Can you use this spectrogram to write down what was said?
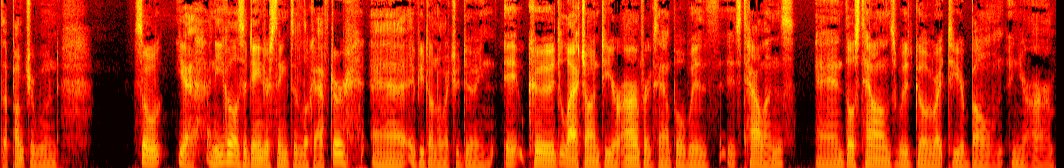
the puncture wound. So, yeah, an eagle is a dangerous thing to look after uh, if you don't know what you're doing. It could latch onto your arm, for example, with its talons, and those talons would go right to your bone in your arm.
